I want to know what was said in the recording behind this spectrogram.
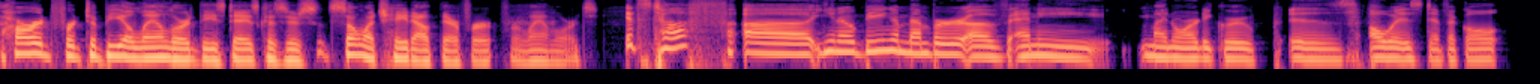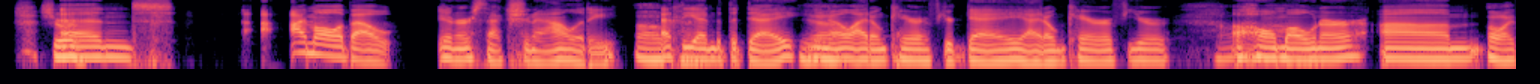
hard for to be a landlord these days because there's so much hate out there for, for landlords. It's tough. Uh, you know, being a member of any minority group is always difficult. Sure. And I'm all about intersectionality at the end of the day. Yeah. You know, I don't care if you're gay, I don't care if you're a Oh. homeowner. Um, Oh, I,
